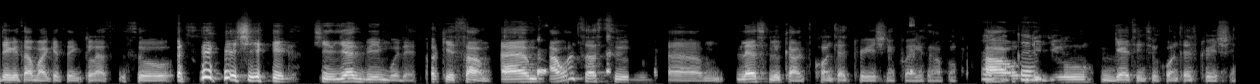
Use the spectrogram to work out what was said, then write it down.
digital marketing class, so she she's just being modest. Okay, Sam. Um, I want us to um let's look at content creation, for example. How okay. did you get into content creation?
